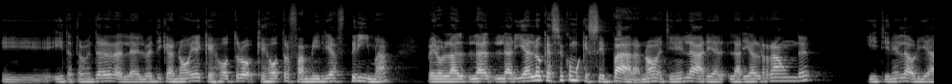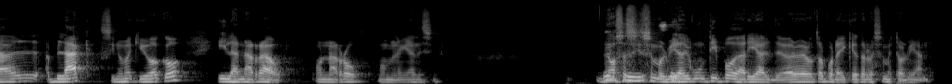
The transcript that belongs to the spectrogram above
Y, y totalmente la, la Helvética Novia, que es, otro, que es otra familia prima, pero la, la, la, Arial lo que hace como que separa, ¿no? Tiene la la Arial Rounded y tiene la Arial Black, si no me equivoco, y la Narrow, o Narrow, como me le quieran decir. No uh -huh, sé si se me olvida sí. algún tipo de Arial, debe haber otro por ahí que tal vez se me está olvidando.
